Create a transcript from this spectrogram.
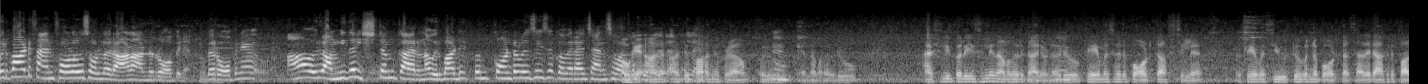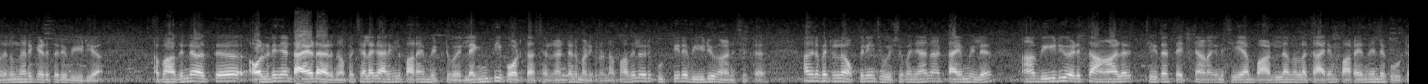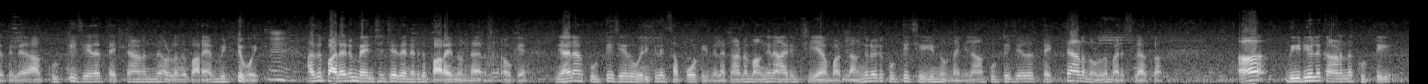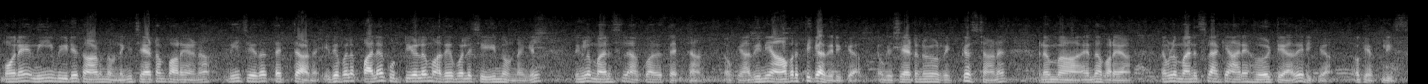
ഒരുപാട് fan followers ഉള്ള ഒരാളാണ് റോബിന്. ഇപ്പൊ റോബിന് ആ ഒരു അമിത ഇഷ്ടം കാരണം ഒരുപാട് ഇപ്പം കോൺട്രവേഴ്സീസ് ഒക്കെ വരാൻ ചാൻസ് അത് പറഞ്ഞപ്പോഴാണ് ഒരു എന്താ പറയുക ഒരു ആക്ച്വലി ഇപ്പോൾ റീസെന്റ്ലി നടന്നൊരു കാര്യമാണ് ഒരു ഫേമസ് ഒരു പോഡ്കാസ്റ്റിൽ ഫേമസ് യൂട്യൂബറിന്റെ പോഡ്കാസ്റ്റ് അത് രാത്രി പതിനൊന്നരയ്ക്ക് എടുത്തൊരു വീഡിയോ അപ്പോൾ അതിന്റെ അകത്ത് ഓൾറെഡി ഞാൻ ടയർഡ് ആയിരുന്നു. അപ്പോൾ ചില കാര്യങ്ങൾ പറയാൻ വിട്ടുപോയി. ലെങ്തി പോഡ്കാസ്റ്റ് ആണ് രണ്ടര മണിക്കൂറുണ്ട്. അപ്പോൾ അതിലൊരു കുട്ടിയുടെ വീഡിയോ കാണിച്ചിട്ട് അതിനെ പറ്റിയുള്ള ഒപ്പീനിയൻ ചോദിച്ചപ്പോൾ ഞാൻ ആ ടൈമിൽ ആ വീഡിയോ എടുത്ത ആൾ ചെയ്ത തെറ്റാണ് അങ്ങനെ ചെയ്യാൻ പാടില്ല എന്നുള്ള കാര്യം പറയുന്നതിന്റെ കൂട്ടത്തിൽ ആ കുട്ടി ചെയ്ത തെറ്റാണെന്നുള്ളത് പറയാൻ വിട്ടുപോയി. അത് പലരും മെൻഷൻ ചെയ്ത് എന്റെ അടുത്ത് പറയുന്നുണ്ടായിരുന്നു. ഓക്കെ. ഞാൻ ആ കുട്ടി ചെയ്ത് ഒരിക്കലും സപ്പോർട്ട് ചെയ്യുന്നില്ല. കാരണം അങ്ങനെ ആരും ചെയ്യാൻ പാടില്ല. അങ്ങനെ ഒരു കുട്ടി ചെയ്യുന്നുണ്ടെങ്കിൽ ആ കുട്ടി ചെയ്ത തെറ്റാണെന്നുള്ളത് മനസ്സിലാക്കുക. ആ വീഡിയോയിൽ കാണുന്ന കുട്ടി മോനെ നീ ഈ വീഡിയോ കാണുന്നുണ്ടെങ്കിൽ ചേട്ടൻ പറയാണ് നീ ചെയ്ത തെറ്റാണ്. ഇതേപോലെ പല കുട്ടികളും അതേപോലെ ചെയ്യുന്നുണ്ടെങ്കിൽ നിങ്ങൾ മനസ്സിലാക്കുക അത് തെറ്റാണ്. ഓക്കെ. അതിനി ആവർത്തിക്കാതിരിക്കുക. ഓക്കെ. ചേട്ടന്റെ ഒരു റിക്വസ്റ്റ് ആണ് എന്താ പറയുക നമ്മൾ മനസ്സിലാക്കി ആരെ ഹേർട്ട് ചെയ്യാതെ ഇരിക്കുക. Okay please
